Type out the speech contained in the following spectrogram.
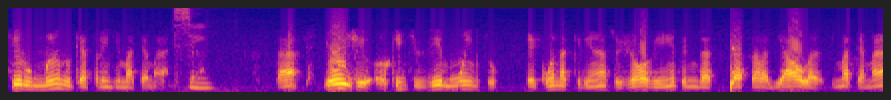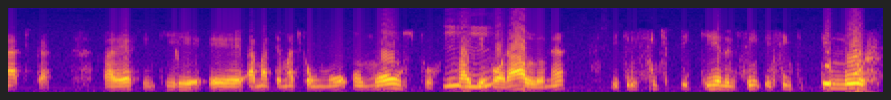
ser humano que aprende matemática. Sim. Tá? E hoje, o que a gente vê muito é quando a criança, o jovem, entra na, sala de aula de matemática, parece que é, a matemática é um, um monstro que uhum. vai devorá-lo, né? E que ele sente pequeno, ele sente, ele sente temor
